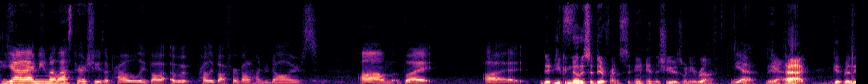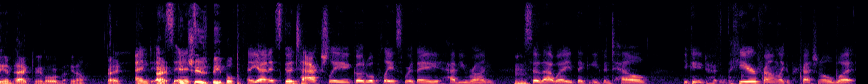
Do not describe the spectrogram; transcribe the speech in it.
Yeah, I mean, my last pair of shoes I probably bought I probably bought for about a hundred dollars, um, but. Uh, You can notice a difference in, in the shoes when you run. Yeah, the yeah. impact. Get rid of the impact in your lower, back, you know, right? and, All right, it's, and good it's shoes, people. Uh, Yeah, and it's good to actually go to a place where they have you run, Mhm. so that way they, you can tell, you can hear from like a professional what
